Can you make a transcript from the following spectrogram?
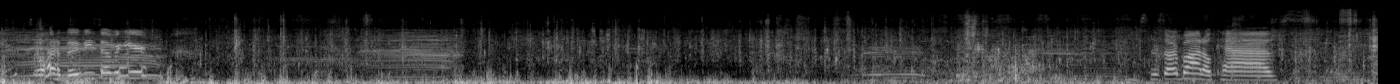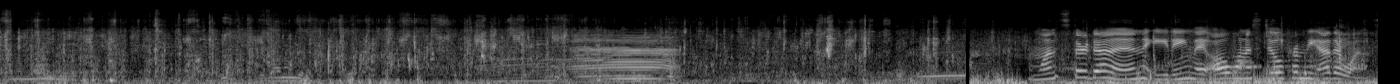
here. There's a lot of boobies over here. This is our bottle calves. Once they're done eating, they all want to steal from the other ones.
